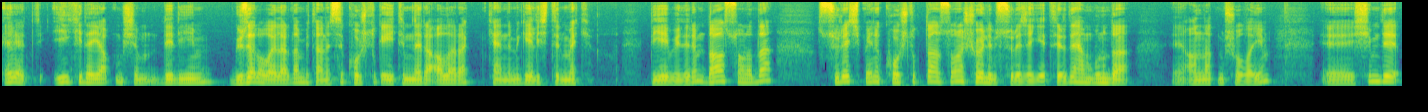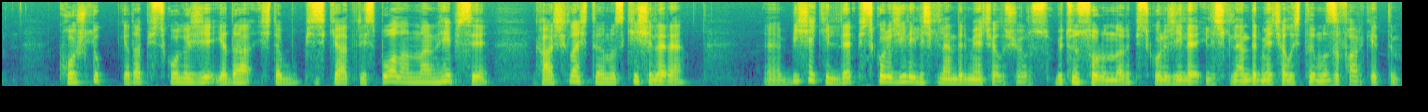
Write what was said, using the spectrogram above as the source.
evet iyi ki de yapmışım dediğim güzel olaylardan bir tanesi koçluk eğitimleri alarak kendimi geliştirmek diyebilirim. Daha sonra da süreç beni koçluktan sonra şöyle bir sürece getirdi. Hem bunu da e, anlatmış olayım. E, şimdi koçluk ya da psikoloji ya da işte bu psikiyatrist bu alanların hepsi karşılaştığımız kişilere e, bir şekilde psikolojiyle ilişkilendirmeye çalışıyoruz. Bütün sorunları psikolojiyle ilişkilendirmeye çalıştığımızı fark ettim.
